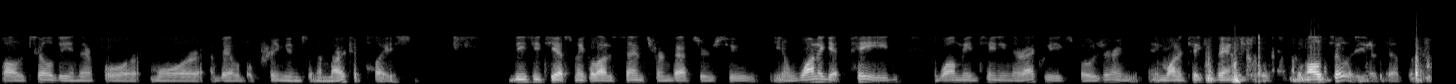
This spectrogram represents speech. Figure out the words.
volatility and therefore more available premiums in the marketplace. These ETFs make a lot of sense for investors who, you know, want to get paid while maintaining their equity exposure and, and want to take advantage of the volatility that's out there.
